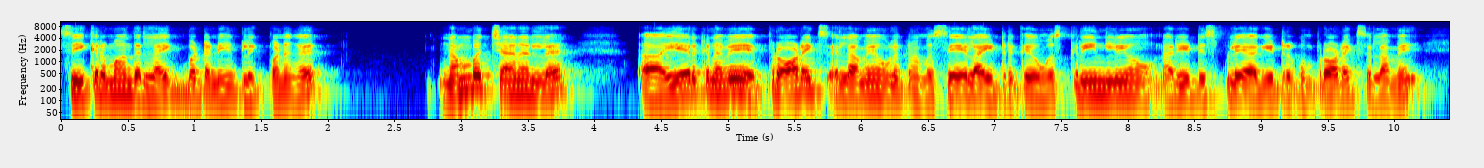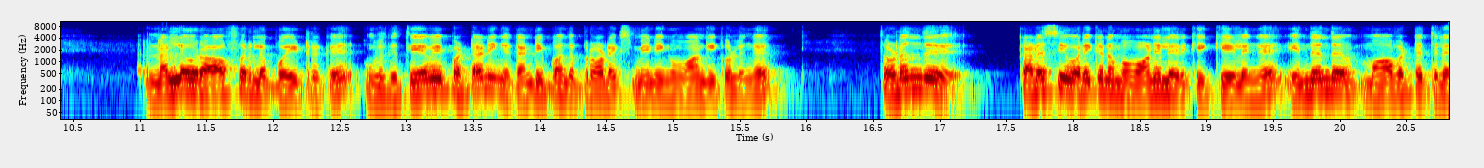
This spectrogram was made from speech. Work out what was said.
சீக்கிரமாக அந்த லைக் பட்டனையும் கிளிக் பண்ணுங்கள் நம்ம சேனலில் ஏற்கனவே ப்ராடக்ட்ஸ் எல்லாமே உங்களுக்கு நம்ம சேல் ஆகிட்டுருக்கு உங்கள் ஸ்க்ரீன்லேயும் நிறைய டிஸ்ப்ளே ஆகிட்டு இருக்கும் ப்ராடக்ட்ஸ் எல்லாமே. நல்ல ஒரு ஆஃபரில் போயிட்டுருக்கு உங்களுக்கு தேவைப்பட்டால் நீங்கள் கண்டிப்பாக அந்த ப்ராடக்ட்ஸுமே நீங்கள் வாங்கி கொள்ளுங்கள் தொடர்ந்து கடைசி வரைக்கும் நம்ம வானிலை அறிக்கை கேளுங்க. எந்தெந்த மாவட்டத்தில்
